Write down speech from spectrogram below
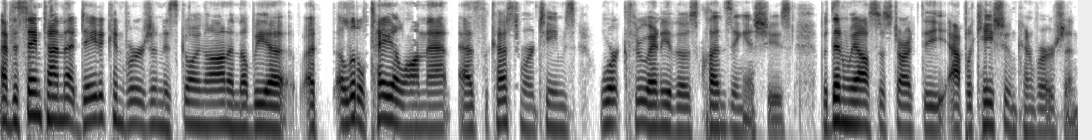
At the same time that data conversion is going on and there'll be a, a, a little tail on that as the customer teams work through any of those cleansing issues. But then we also start the application conversion,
